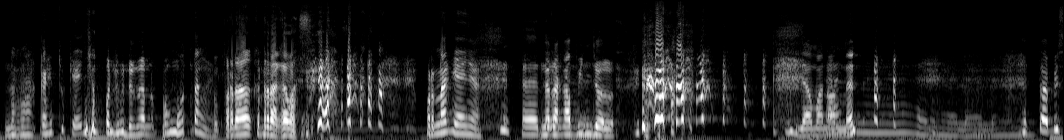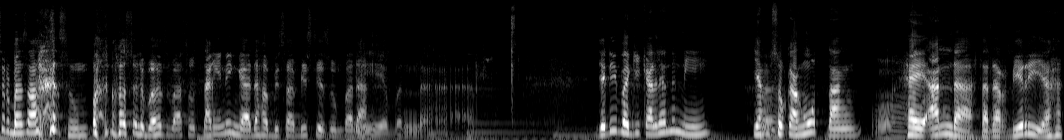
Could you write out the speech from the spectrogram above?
neraka itu kayaknya penuh dengan pengutang ya. Pernah ke neraka, Mas? pernah kayaknya neraka pinjol zaman online tapi serba salah sumpah kalau sudah bahas-bahas utang ini nggak ada habis-habisnya sumpah dah Iya benar. jadi bagi kalian ini yang Hah. suka ngutang Hmm. hei anda sadar diri ya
